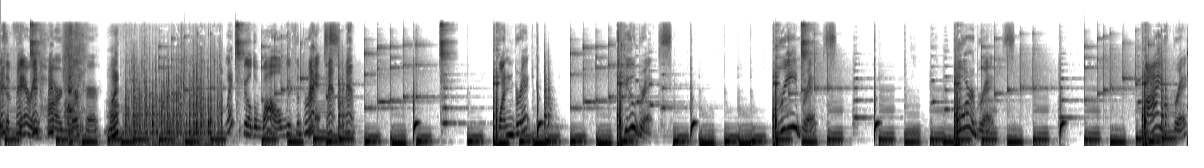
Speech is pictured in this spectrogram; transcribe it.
Is a very hard worker. What? Let's fill the wall with the bricks. One brick, two bricks, three bricks, four bricks, five bricks,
